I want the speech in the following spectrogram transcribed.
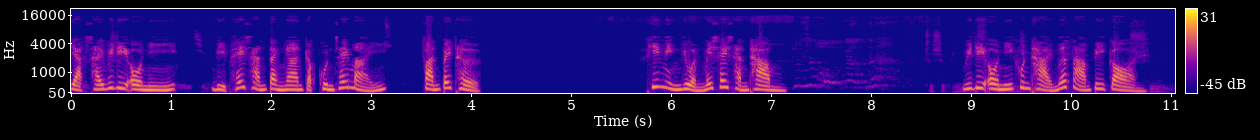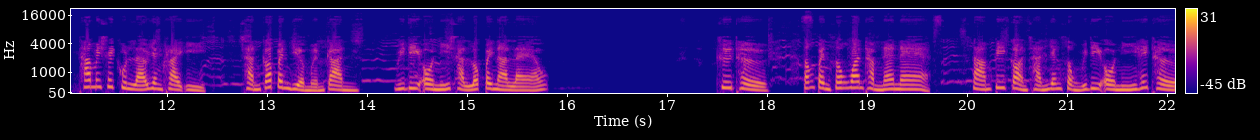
อยากใช้วิดีโอนี้ บีบให้ฉันแต่งงานกับคุณใช่ไหม ฝันไปเถอะ พี่หมิงหยวนไม่ใช่ฉันทำวิดีโอนี้คุณถ่ายเมื่อสามปีก่อน ถ้าไม่ใช่คุณแล้วยังใครอีก ฉันก็เป็นเหยื่อเหมือนกัน วิดีโอนี้ฉันลบไปนานแล้ว คือเธอ ต้องเป็นซ่งว่านทำแน่ๆสามปีก่อนฉันยังส่งวิดีโอนี้ให้เธอ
